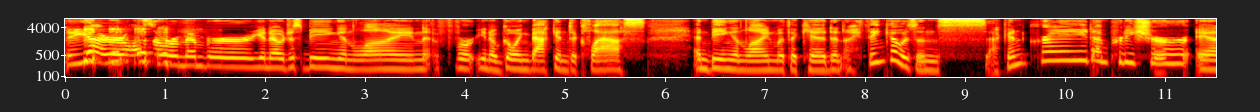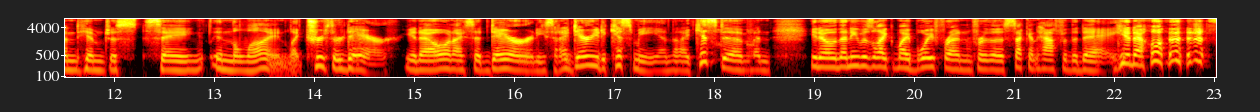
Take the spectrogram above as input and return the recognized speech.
yeah, I also remember, you know, just being in line for, you know, going back into class and being in line with a kid. And I think I was in second grade, I'm pretty sure. And him just saying in the line, like, truth or dare, you know? And I said, dare. And he said, I dare you to kiss me. And then I kissed him. And, you know, then he was like my boyfriend for the second half of the day, you know? just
